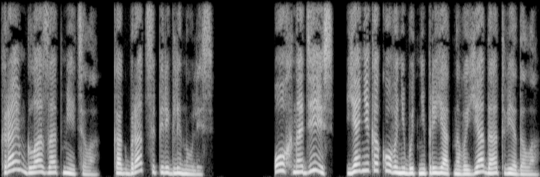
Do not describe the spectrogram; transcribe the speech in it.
Краем глаза отметила, как братцы переглянулись. Ох, надеюсь, я не какого-нибудь неприятного яда отведала.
